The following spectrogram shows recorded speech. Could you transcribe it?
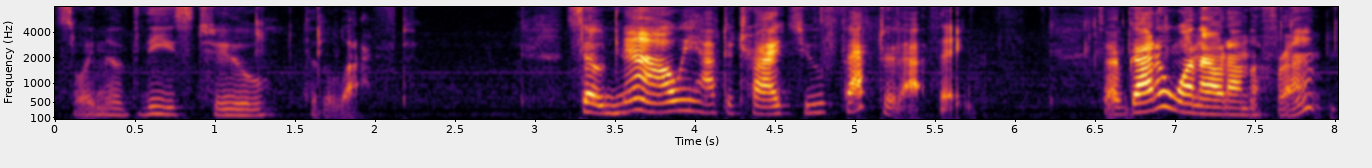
So I moved these two to the left. So now we have to try to factor that thing. So I've got a 1 out on the front.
